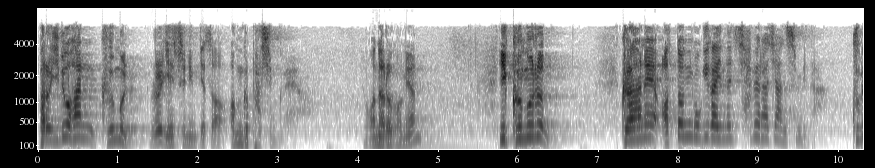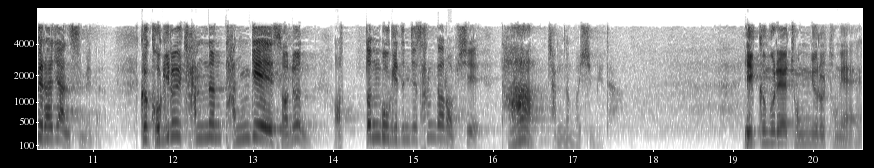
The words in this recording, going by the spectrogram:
바로 이러한 그물을 예수님께서 언급하신 거예요. 언어로 보면 이 그물은 그 안에 어떤 고기가 있는지 차별하지 않습니다. 구별하지 않습니다. 그 고기를 잡는 단계에서는 어떤 고기든지 상관없이 다 잡는 것입니다. 이 그물의 종류를 통해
